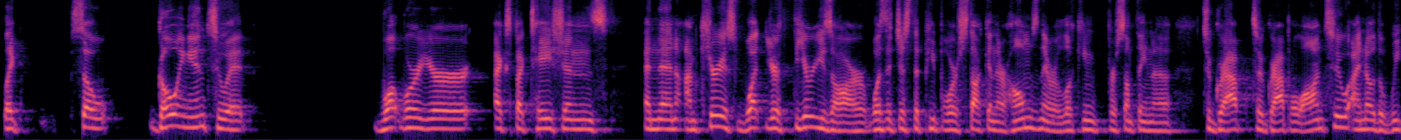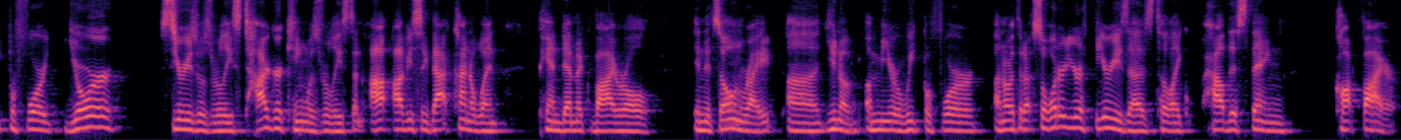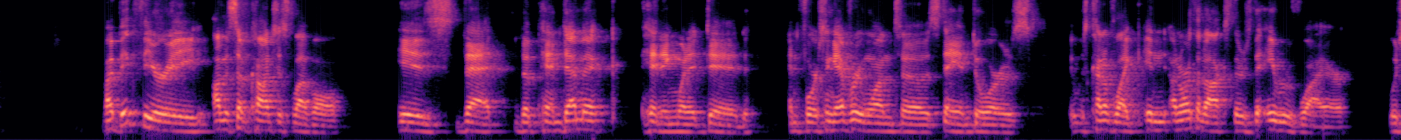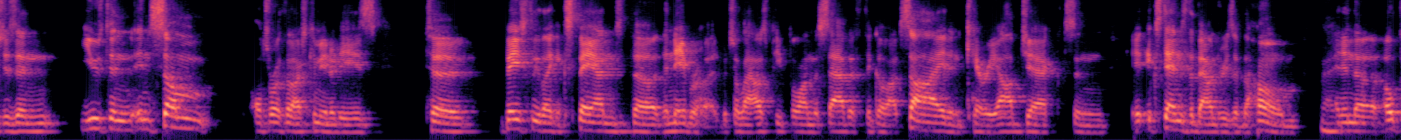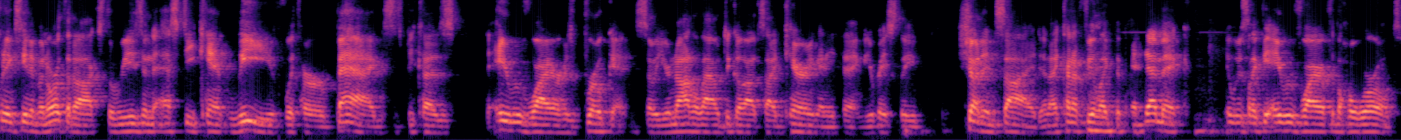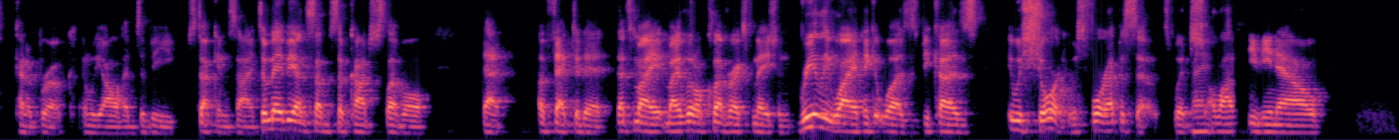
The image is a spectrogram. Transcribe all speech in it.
Like, so going into it, what were your expectations? And then I'm curious what your theories are. Was it just that people were stuck in their homes and they were looking for something to to grab to grapple onto? I know the week before your series was released, Tiger King was released, and obviously that kind of went pandemic viral in its own right. Uh, you know, a mere week before Unorthodox. So, what are your theories as to like how this thing caught fire? My big theory on a subconscious level is that the pandemic hitting when it did and forcing everyone to stay indoors. It was kind of like in unorthodox. There's the Eruv wire, which is in used in in some ultra orthodox communities to basically like expand the the neighborhood, which allows people on the Sabbath to go outside and carry objects, and it extends the boundaries of the home. Right. And in the opening scene of Unorthodox, the reason Esty can't leave with her bags is because the Eruv wire has broken. So you're not allowed to go outside carrying anything. You're basically shut inside. And I kind of feel like the pandemic, it was like the Eruv wire for the whole world kind of broke, and we all had to be stuck inside. So maybe on some subconscious level, that affected it. That's my my little clever explanation. Really, why I think it was is because it was short. It was four episodes, which right. a lot of TV now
